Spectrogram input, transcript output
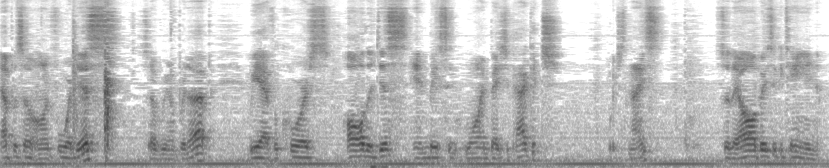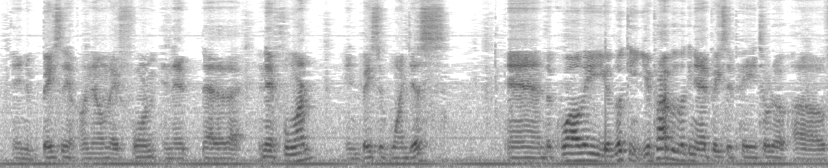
episode on four discs. So to put it up. We have, of course, all the discs in basic one basic package, which is nice. So they all basically contain in, in basically on their own form da, da, da, in their form in basic one disc. And the quality you're looking you're probably looking at basically pay a total of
